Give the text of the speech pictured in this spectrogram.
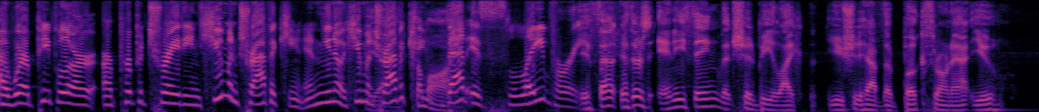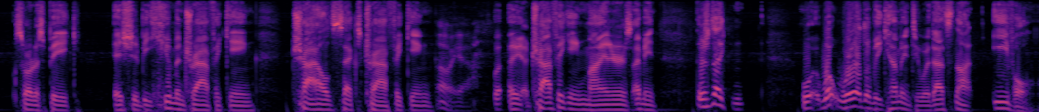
Uh, where people are, are perpetrating human trafficking. And you know human yeah, trafficking that is slavery. If that if there's anything that should be like you should have the book thrown at you so to speak it should be human trafficking child sex trafficking oh yeah uh, trafficking minors. I mean, there's like, w- what world are we coming to where that's not evil?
